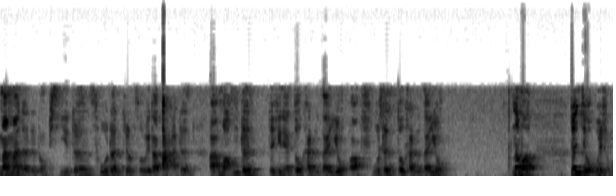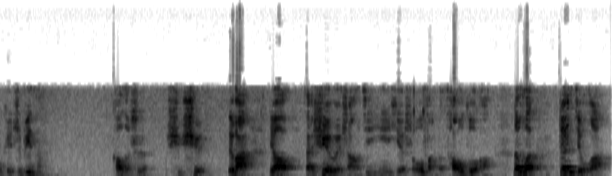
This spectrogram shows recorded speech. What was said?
慢慢的这种皮针、粗针，就是所谓的大针啊、盲针，这些年都开始在用啊，浮针都开始在用。那么针灸为什么可以治病呢？靠的是取穴，对吧？要在穴位上进行一些手法的操作啊。那么针灸啊，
